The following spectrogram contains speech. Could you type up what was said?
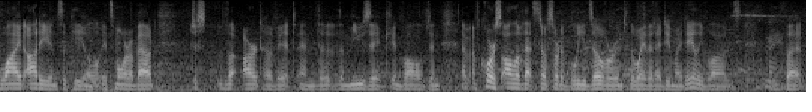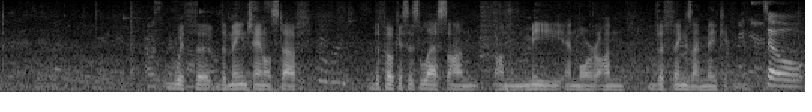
wide audience appeal. Mm-hmm. It's more about just the art of it and the, the music involved. And of- of course, all of that stuff sort of bleeds over into the way that I do my daily vlogs. Right. But with the, the main channel stuff, the focus is less on, on me and more on the things I'm making. So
